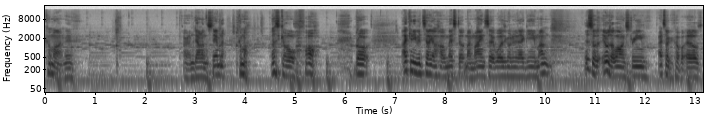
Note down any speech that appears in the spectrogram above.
Come on, man. Alright, I'm down on the stamina. Come on. Let's go. Oh, bro. I can't even tell you how messed up my mindset was going into that game. I'm. This was, it was a long stream. I took a couple L's,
